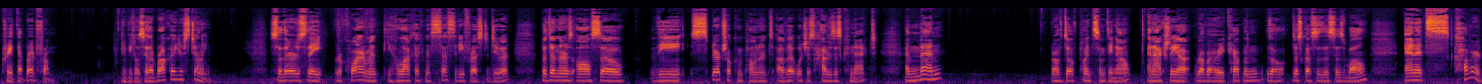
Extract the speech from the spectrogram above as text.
create that bread from. If you don't say the bracha, you're stealing. So there's the requirement, the halakhic necessity for us to do it, but then there's also the spiritual component of it, which is how does this connect? And then Rav Dov points something out, and actually uh, Rabbi Aryeh Kaplan discusses this as well, and it's covered.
